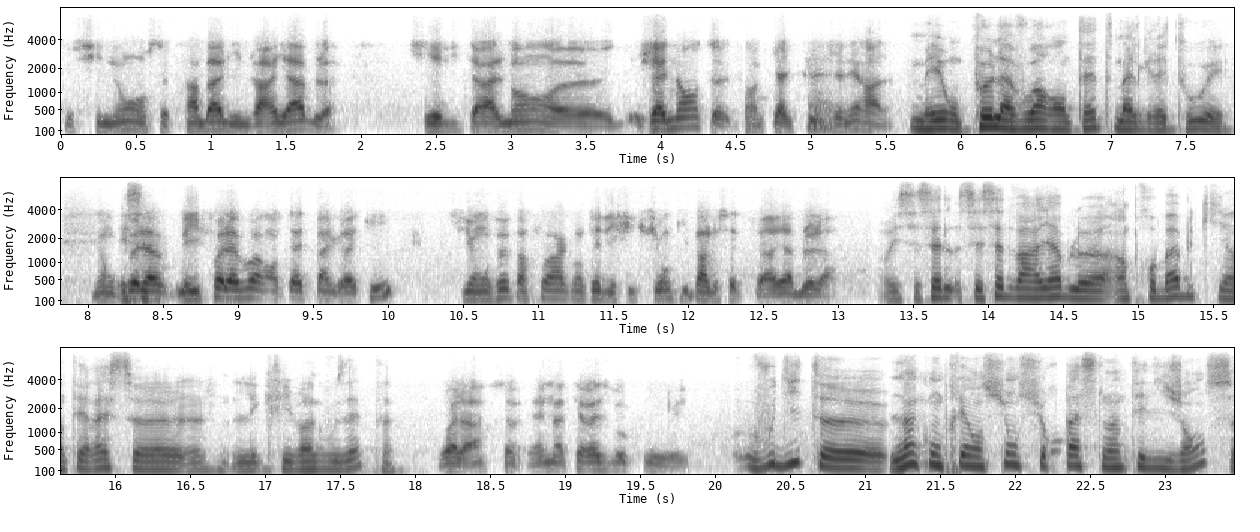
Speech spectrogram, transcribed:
Parce que sinon, on se trimballe une variable qui est littéralement gênante dans le calcul général. Mais on peut l'avoir en tête malgré tout. Et, mais il faut l'avoir en tête malgré tout si on veut parfois raconter des fictions qui parlent de cette variable-là. Oui, c'est cette variable improbable qui intéresse euh, l'écrivain que vous êtes? Voilà, elle m'intéresse beaucoup, oui. Vous dites euh, l'incompréhension surpasse l'intelligence.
